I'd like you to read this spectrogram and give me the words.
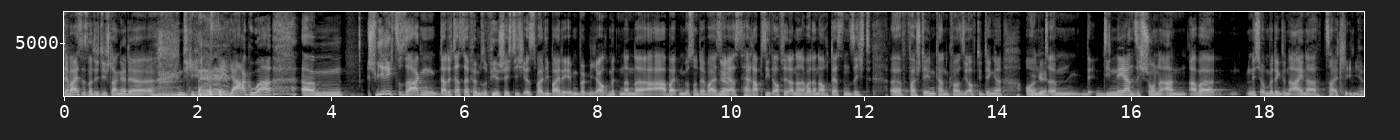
Der Weiße ist natürlich die Schlange, der äh, der Jaguar. Ähm, schwierig zu sagen, dadurch, dass der Film so vielschichtig ist, weil die beide eben wirklich auch miteinander arbeiten müssen und der Weiße Ja. erst herabsieht auf den anderen, aber dann auch dessen Sicht äh, verstehen kann quasi auf die Dinge. Und Okay. ähm, die nähern sich schon an, aber nicht unbedingt in einer Zeitlinie.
